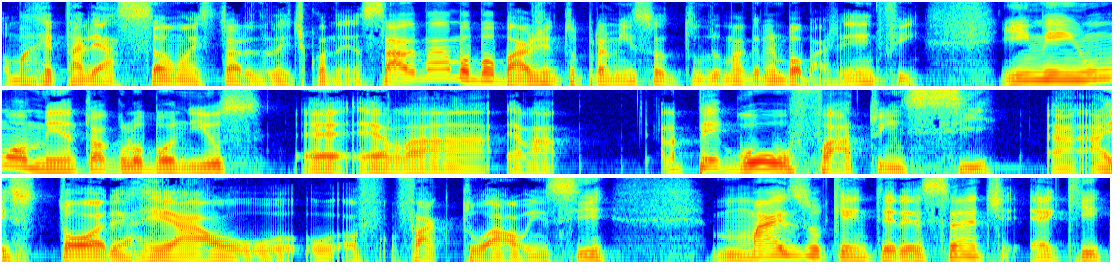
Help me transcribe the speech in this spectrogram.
uma retaliação à história do leite condensado, mas é uma bobagem. Então, para mim, isso é tudo uma grande bobagem. Enfim, em nenhum momento a Globo News é, ela, ela, ela pegou o fato em si, a, história real, o, factual em si. Mas o que é interessante é que,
